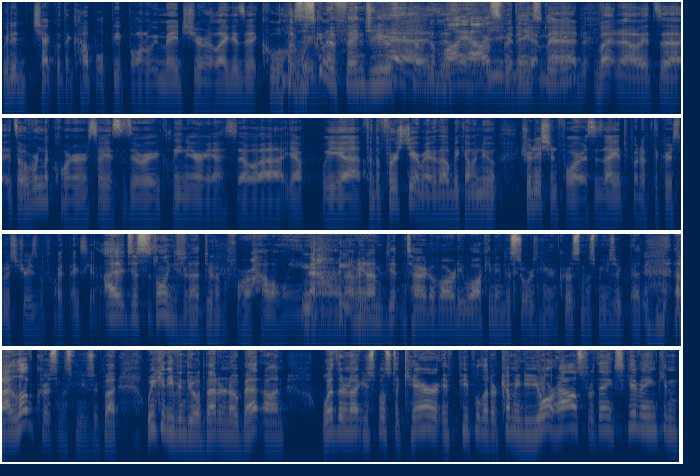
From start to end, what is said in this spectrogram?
we did check with a couple people, and we made sure, like, is it cool? Is this gonna offend you if you Yeah, come to is my this- house are you for Thanksgiving? Get mad? But no, it's uh, it's over in the corner. So yes, it's a very clean area. So uh, yeah, we uh, for the first year, maybe that'll become a new tradition for us, is I get to put up the Christmas trees before Thanksgiving. I just as long as you're not doing it before Halloween. No, no, I mean, no. I'm getting tired of already walking into stores and hearing Christmas music, but and I love Christmas music. But we could even do a better no bet on whether or not you're supposed to care if people that are coming to your house for Thanksgiving can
